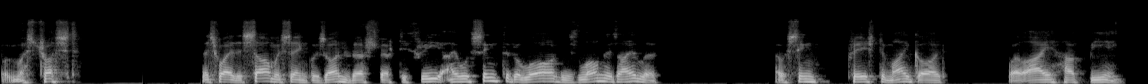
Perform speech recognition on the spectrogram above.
But we must trust That's why the psalmist then goes on, verse 33 I will sing to the Lord as long as I live. I will sing praise to my God while I have being.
